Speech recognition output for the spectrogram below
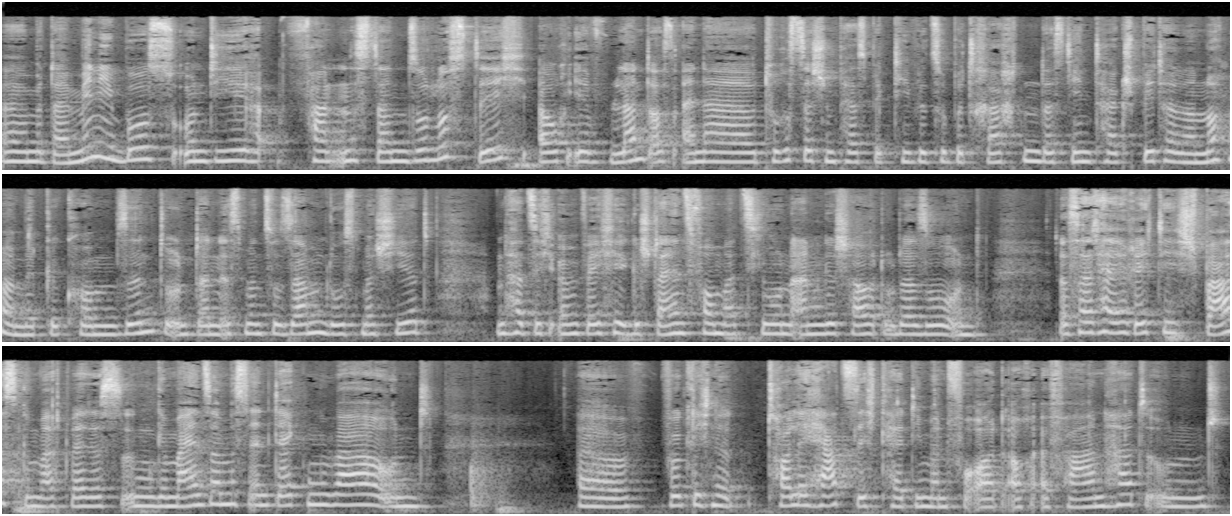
äh, mit deinem Minibus. Und die fanden es dann so lustig, auch ihr Land aus einer touristischen Perspektive zu betrachten, dass die einen Tag später dann nochmal mitgekommen sind. Und dann ist man zusammen losmarschiert und hat sich irgendwelche Gesteinsformationen angeschaut oder so. Und das hat halt richtig Spaß gemacht, weil das ein gemeinsames Entdecken war und äh, wirklich eine tolle Herzlichkeit, die man vor Ort auch erfahren hat. Und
